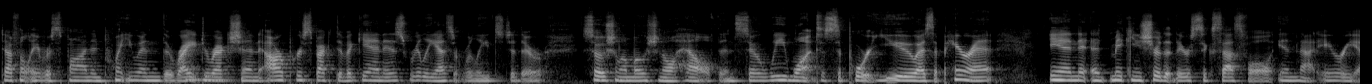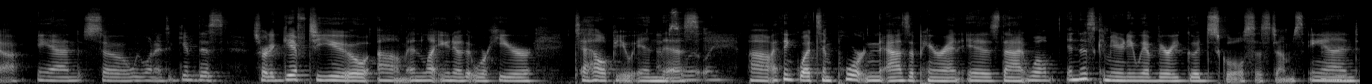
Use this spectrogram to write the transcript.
definitely respond and point you in the right direction. Our perspective, again, is really as it relates to their social emotional health. And so we want to support you as a parent in uh, making sure that they're successful in that area. And so we wanted to give this sort of gift to you um, and let you know that we're here to help you in this. Uh, I think what's important as a parent is that, well, in this community, we have very good school systems and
